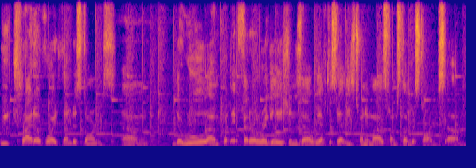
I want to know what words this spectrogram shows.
we try to avoid thunderstorms. Um, the rule, um, federal regulations, uh, we have to stay at least 20 miles from thunderstorms. Um,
